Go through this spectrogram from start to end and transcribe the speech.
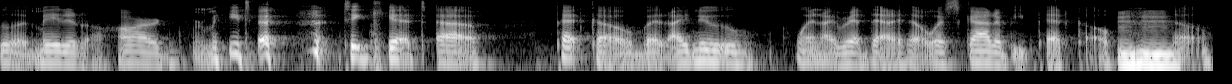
so it made it hard for me to to get uh, Petco. But I knew when I read that, I thought, well, it's got to be Petco. Mm-hmm. No.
